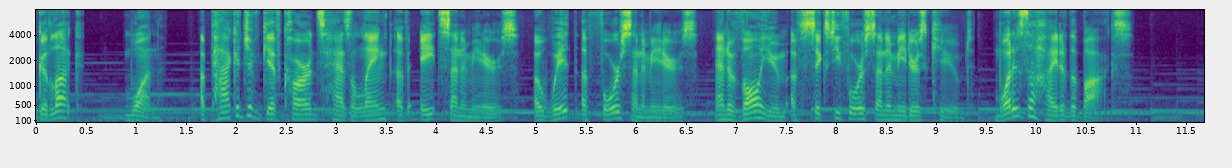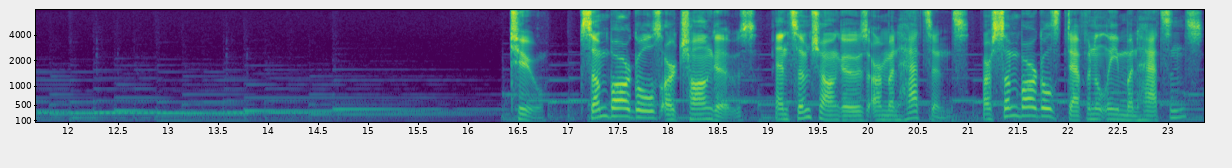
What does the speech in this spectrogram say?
Good luck! 1. A package of gift cards has a length of 8 centimeters, a width of 4 centimeters, and a volume of 64 centimeters cubed. What is the height of the box? Two. Some Bargles are Chongos, and some Chongos are Manhattans. Are some Bargles definitely Manhattans?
